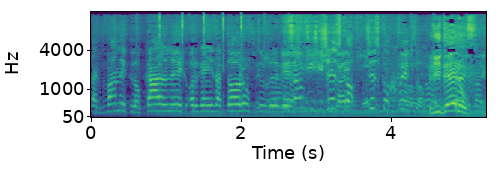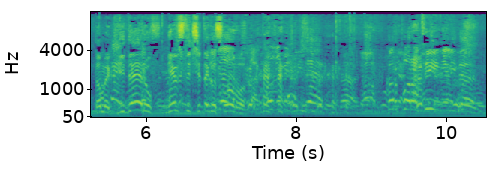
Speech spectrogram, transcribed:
tak zwanych lokalnych organizatorów, którzy wiesz, wszystko, wszystko chwycą. Liderów, Tomek, liderów, nie wstydź się tego słowa. Tak, może być liderów, tak. Korporacyjnie liderów,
